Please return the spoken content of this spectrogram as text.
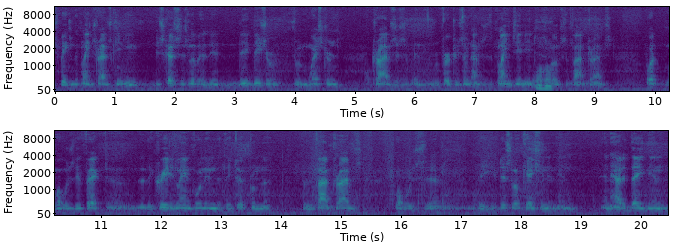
Speaking of the Plains tribes, can you discuss this a little bit? These are from western tribes, as referred to sometimes as the Plains Indians, mm -hmm. as opposed to the five tribes. What what was the effect uh, that they created land for them that they took from the from the five tribes? What was uh, the dislocation and, and and how did they then,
